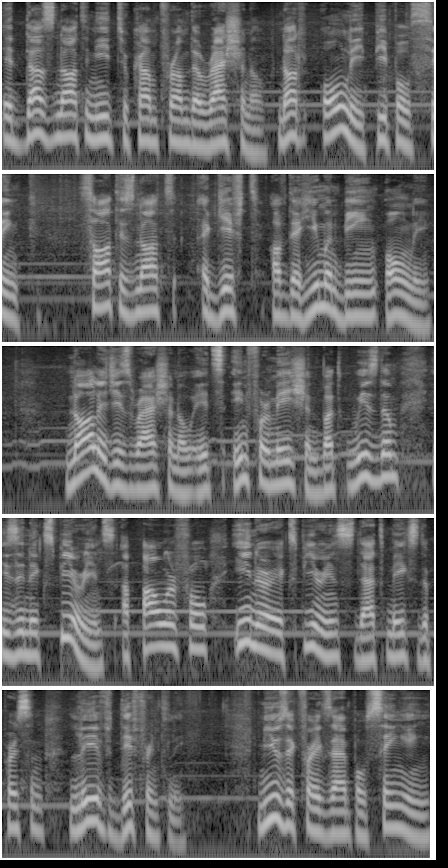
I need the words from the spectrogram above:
It does not need to come from the rational. Not only people think, thought is not a gift of the human being only. Knowledge is rational, it's information, but wisdom is an experience, a powerful inner experience that makes the person live differently. Music, for example, singing,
